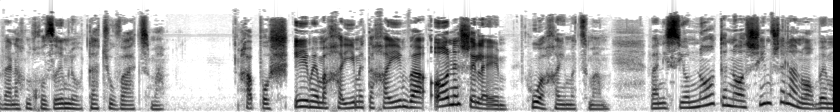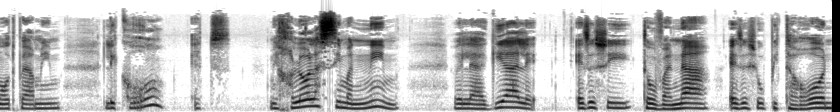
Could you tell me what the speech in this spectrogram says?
ואנחנו חוזרים לאותה תשובה עצמה. הפושעים הם החיים את החיים והעונש שלהם הוא החיים עצמם. והניסיונות הנואשים שלנו הרבה מאוד פעמים לקרוא את מכלול הסימנים ולהגיע לאיזושהי תובנה, איזשהו פתרון,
